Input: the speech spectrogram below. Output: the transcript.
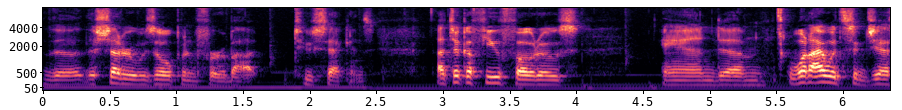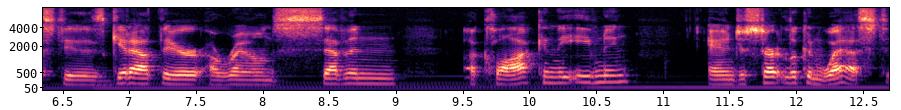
the the shutter was open for about two seconds. I took a few photos, and um, what I would suggest is get out there around seven o'clock in the evening and just start looking west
